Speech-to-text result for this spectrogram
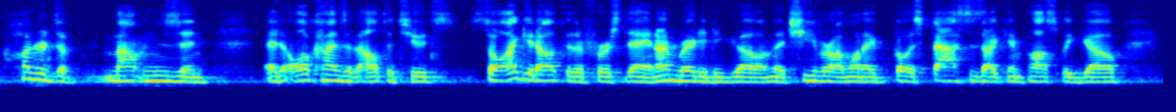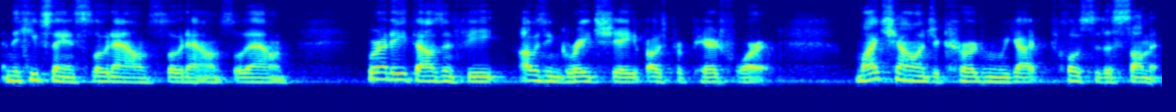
hundreds of mountains and at all kinds of altitudes. So I get out there the first day and I'm ready to go. I'm an achiever. I want to go as fast as I can possibly go. And they keep saying, slow down, slow down, slow down. We're at 8,000 feet. I was in great shape. I was prepared for it. My challenge occurred when we got close to the summit.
